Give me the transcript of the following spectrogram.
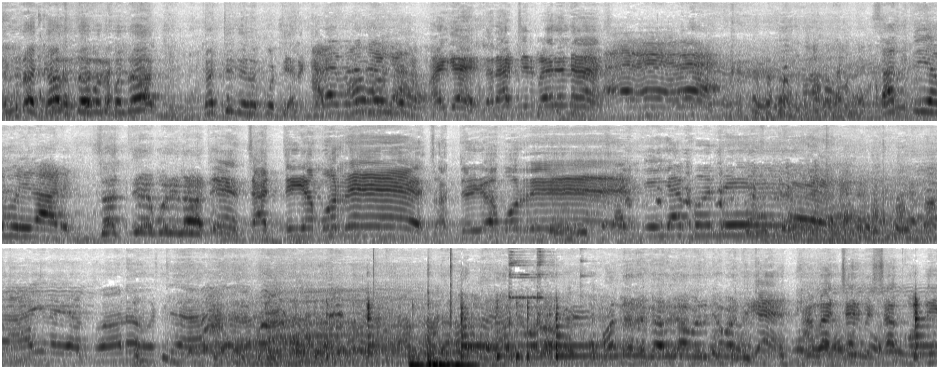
என்னடா காலத்தை போட மாட்டா? கட்டிக்கிற கொட்டி. இந்த ராத்திரி பேர் என்ன சத்திய நாடு சத்தியபுரி நாட்டு. ஏய், சத்திய போடுறே சத்திய போடுறே சத்திய பொண்ணு வாயில என் கோடை விட்டு அது வரும். மன்னருக்கு அருகாம இருக்க மாட்டீங்க. அமைச்சர் விஷா கொண்டு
